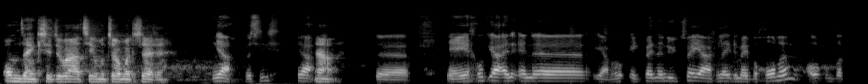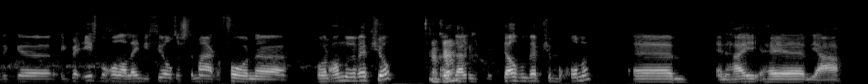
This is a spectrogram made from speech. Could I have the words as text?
omdenksituatie, om het zo maar te zeggen. Ja, precies. Ja. ja. Uh, nee, goed. Ja, en, en uh, ja, ik ben er nu twee jaar geleden mee begonnen. Ook omdat ik, ik ben eerst begonnen alleen die filters te maken voor een, voor een andere webshop. Oké. Okay. Daar is ik zelf een webshop begonnen. Um, en hij, hij ja,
